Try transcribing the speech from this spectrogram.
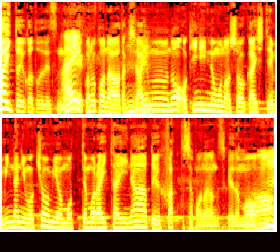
はい。ということでですね、はい。このコーナーは私、うんうん。あゆむのお気に入りのものを紹介してみんなにも興味を持ってもらいたいなというふわっとしたコーナーなんですけれども、う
